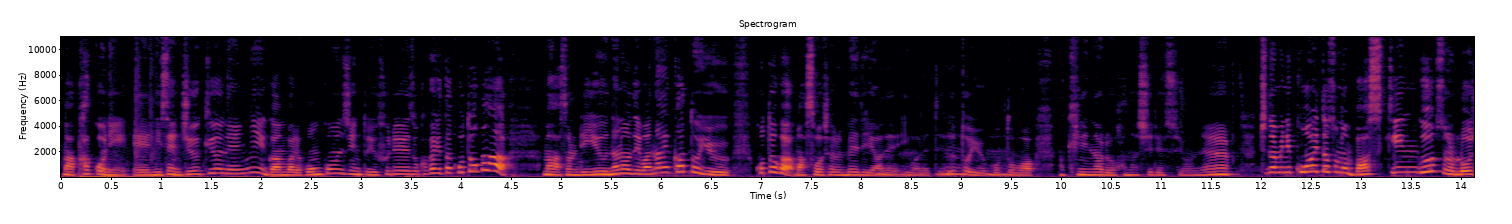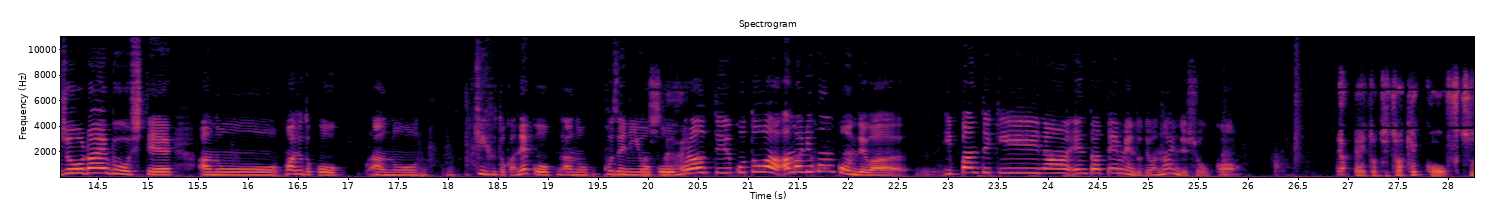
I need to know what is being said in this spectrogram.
まあ、過去に、えー2019年に「頑張れ香港人」というフレーズを掲げたことが、まあ、その理由なのではないかということが、まあ、ソーシャルメディアで言われているということは、まあ、気になる話ですよね。ちなみにこういったそのバスキングその路上ライブをしてあのーまあちょっとこうあの寄付とかねこうあの小銭をこうもらうっていうことは、あまり香港では一般的なエンターテインメントではないんでしょうか？いや、えっと、実は結構普通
